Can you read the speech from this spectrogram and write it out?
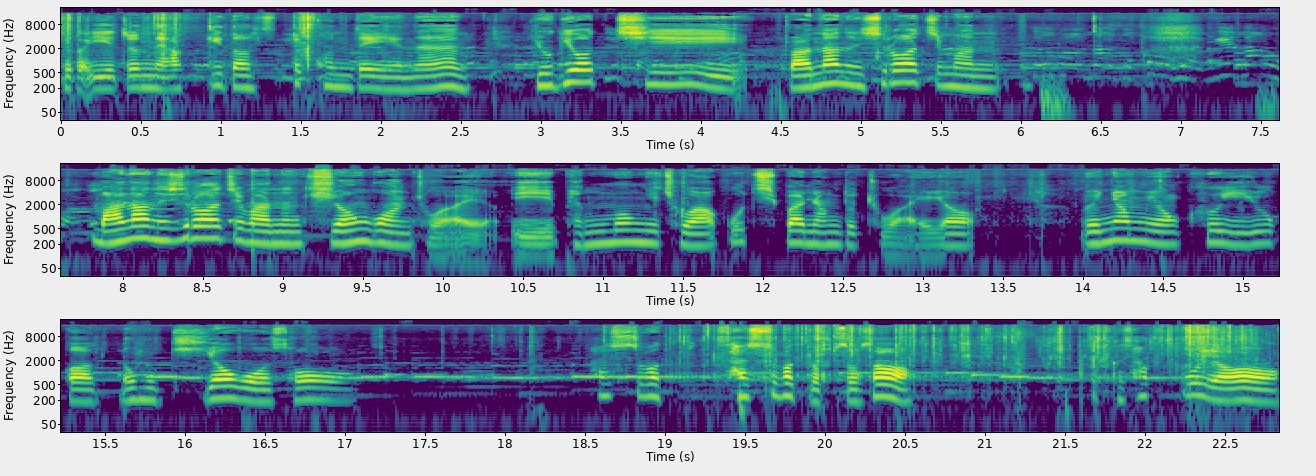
제가 예전에 아끼던 스티커인데 얘는 요기워치 만화는 싫어하지만, 만화는 싫어하지만은 귀여운 건 좋아해요. 이 백몽이 좋아하고 집안양도 좋아해요. 왜냐면 그 이유가 너무 귀여워서 할 수밖에, 살 수밖에 없어서 이렇게 샀고요.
